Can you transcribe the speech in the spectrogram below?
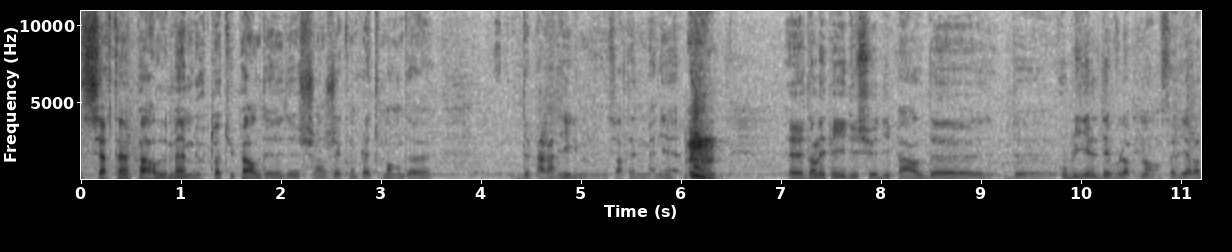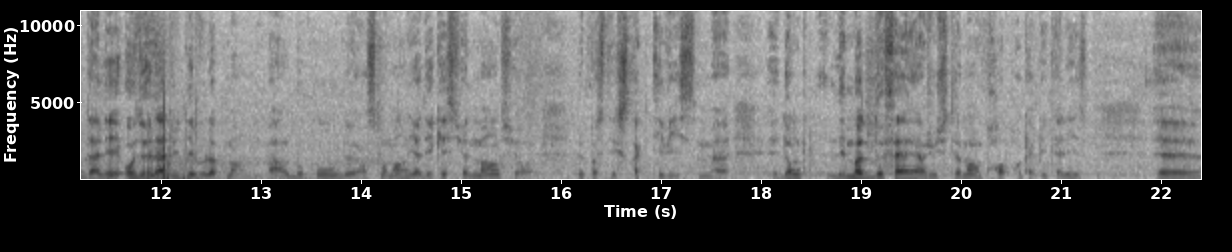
certains parlent même, toi tu parles de, changer complètement de, de paradigme d'une certaine manière. Euh, dans les pays du Sud, ils parlent d'oublier le développement, c'est-à-dire d'aller au-delà du développement. On parle beaucoup de, en ce moment, il y a des questionnements sur le post-extractivisme, euh, et donc les modes de faire justement propres au capitalisme. Euh,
